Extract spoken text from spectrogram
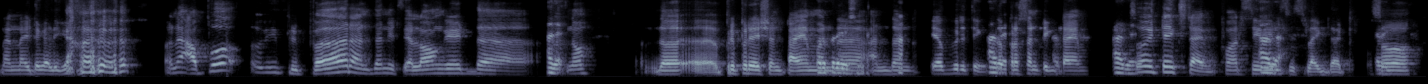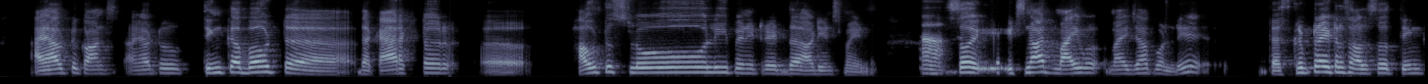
നന്നായിട്ട് കളിക്കാം അങ്ങനെ അപ്പോ വി പ്രിപ്പയർ ആൻഡ് ദെൻ ഇറ്റ്സ് എലോങ്ങേറ്റ് ദ അതെ. നോ the uh, preparation time and, Preparation. the, and then everything the അതെ. presenting time അതെ so it takes time for serials it's like that so i have to cons- i how to slowly penetrate the audience mind. Ah. So it's not my my job only. The script writers also think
